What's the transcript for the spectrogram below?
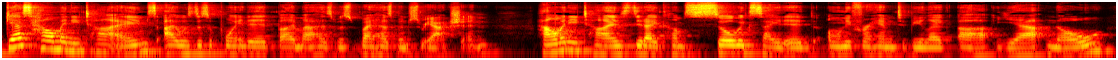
guess how many times I was disappointed by my husband's my husband's reaction? How many times did I come so excited only for him to be like, uh, yeah, no,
